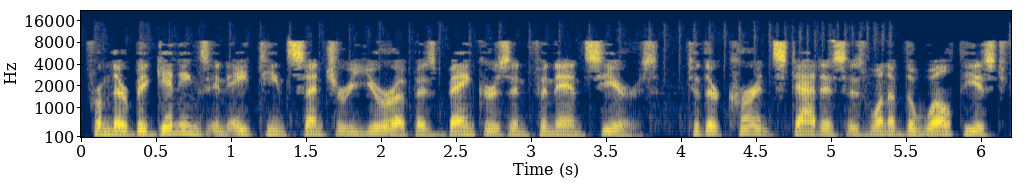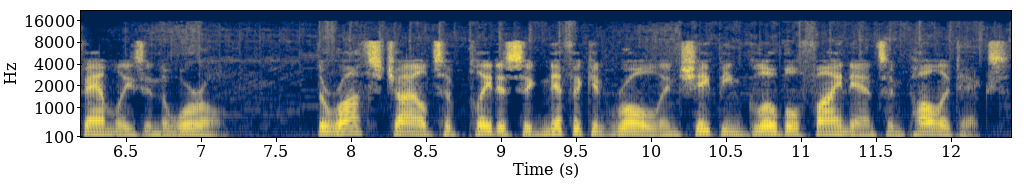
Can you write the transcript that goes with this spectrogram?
From their beginnings in 18th-century Europe as bankers and financiers, to their current status as one of the wealthiest families in the world. The Rothschilds have played a significant role in shaping global finance and politics.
